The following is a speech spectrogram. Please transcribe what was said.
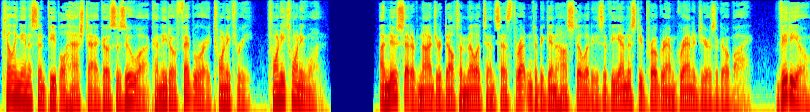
killing innocent people hashtag Osazuwa Akanido February 23, 2021. A new set of Niger Delta militants has threatened to begin hostilities if the amnesty program granted years ago by video,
